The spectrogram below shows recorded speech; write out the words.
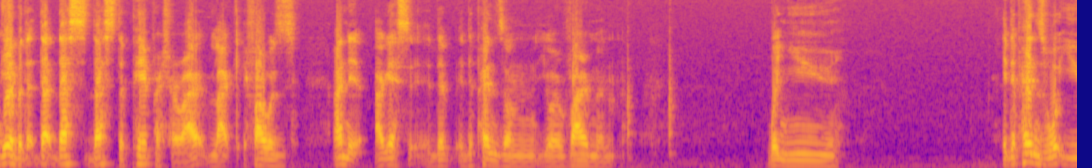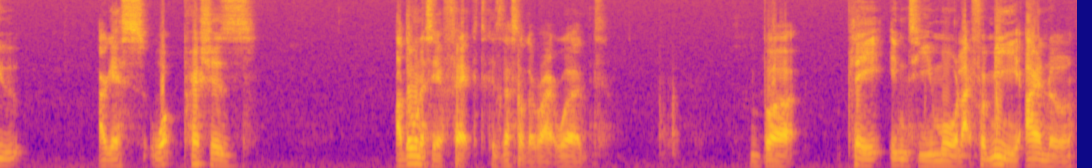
Yeah, but that, that that's that's the peer pressure, right? Like if I was, and it, I guess it, de- it depends on your environment. When you, it depends what you, I guess what pressures. I don't want to say affect because that's not the right word. But play into you more. Like for me, I know,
